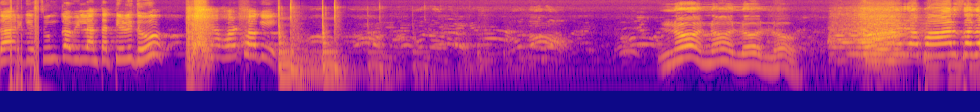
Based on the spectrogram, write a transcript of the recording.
ದಾರಿಗೆ ಸುಂಕವಿಲ್ಲ ಅಂತ ತಿಳಿದು ಹೊರಟು ಹೋಗಿ ನೋ ನೋ ನೋ ನೋ. ಭಾರತದ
